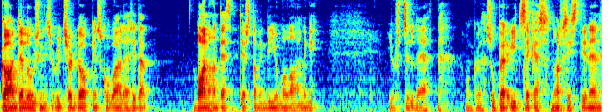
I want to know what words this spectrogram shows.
God Delusionissa Richard Dawkins kuvailee sitä vanhan testamentin Jumalaa ainakin just silleen, että on kyllä super itsekäs, narsistinen,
